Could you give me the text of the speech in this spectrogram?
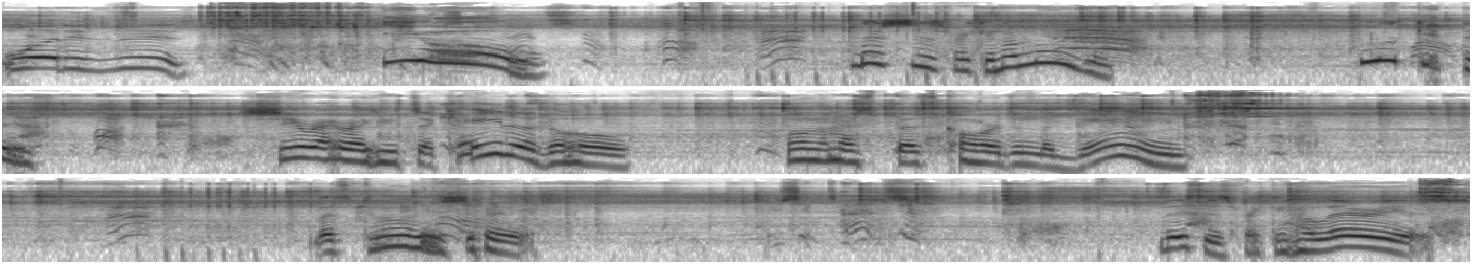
What is this? Yo! This is freaking amazing. Look at this. Shirai Ryu Takeda though. One of the most best cards in the game. Let's do this shit. you seem tense. This is freaking hilarious.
